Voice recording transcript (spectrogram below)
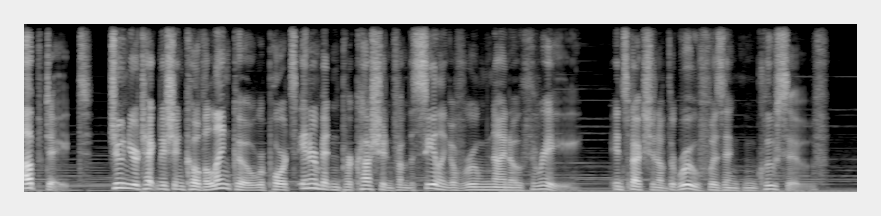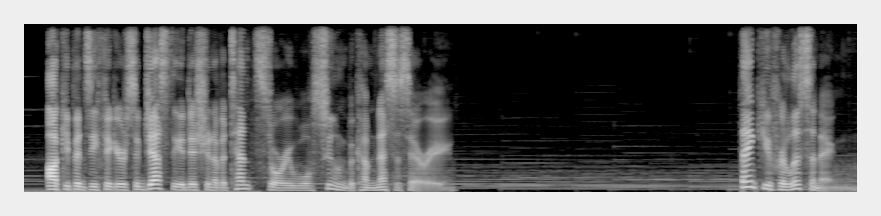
Update Junior Technician Kovalenko reports intermittent percussion from the ceiling of room 903. Inspection of the roof was inconclusive. Occupancy figures suggest the addition of a 10th story will soon become necessary. Thank you for listening.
